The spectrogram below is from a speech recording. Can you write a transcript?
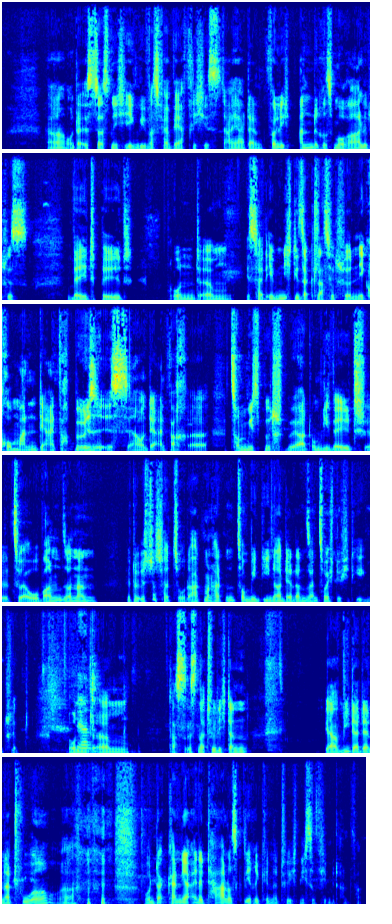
Ja, und da ist das nicht irgendwie was Verwerfliches. Da ja dann völlig anderes moralisches Weltbild und ähm, ist halt eben nicht dieser klassische Nekromant, der einfach böse ist, ja, und der einfach äh, Zombies beschwört, um die Welt äh, zu erobern, sondern ja, da ist das halt so. Da hat man halt einen Zombie-Diener, der dann sein Zeug durch die Gegend schleppt. Und ja. ähm, das ist natürlich dann ja wieder der Natur. Ja. und da kann ja eine Talos-Klerike natürlich nicht so viel mit anfangen.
